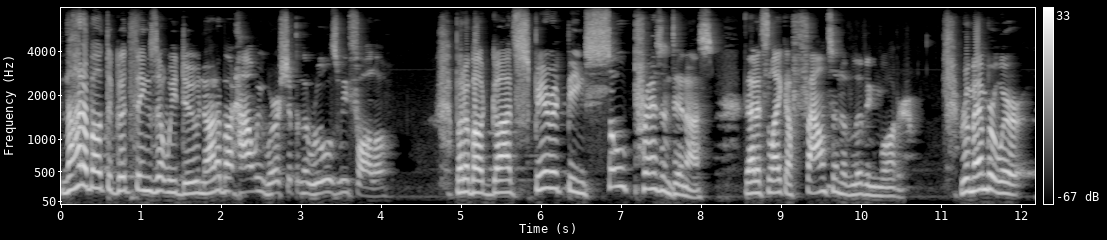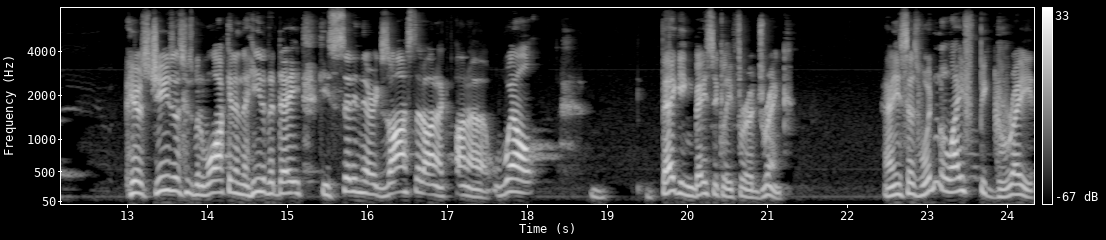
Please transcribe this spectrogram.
Not about the good things that we do, not about how we worship and the rules we follow, but about God's Spirit being so present in us that it's like a fountain of living water. Remember, where here's Jesus who's been walking in the heat of the day. He's sitting there exhausted on a, on a well begging basically for a drink. And he says, Wouldn't life be great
